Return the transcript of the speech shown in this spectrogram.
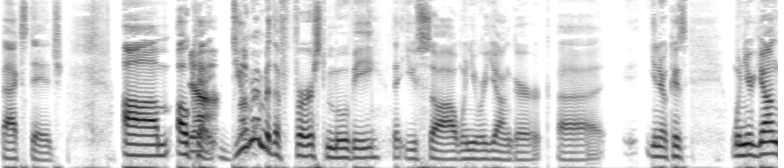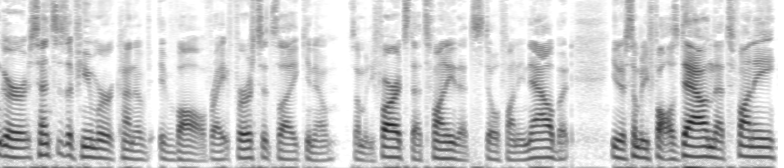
backstage. Um, okay, Yeah. do you remember the first movie that you saw when you were younger? Uh, you know, because when you're younger, senses of humor kind of evolve, right? First, it's like you know somebody farts, that's funny, that's still funny now, but you know somebody falls down, that's funny.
